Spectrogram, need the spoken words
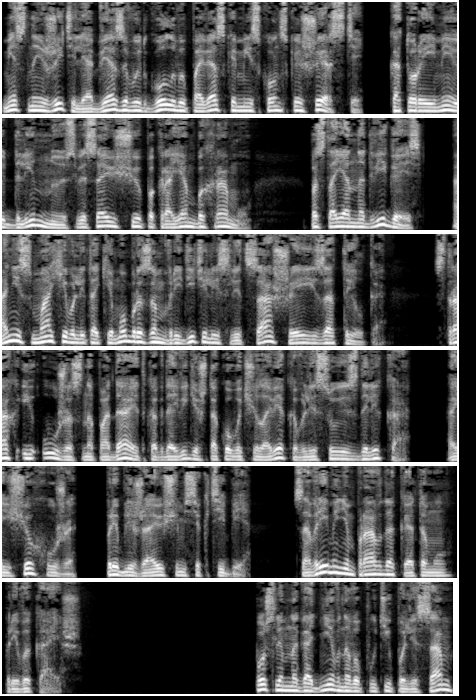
Местные жители обвязывают головы повязками из конской шерсти, которые имеют длинную, свисающую по краям бахрому. Постоянно двигаясь, они смахивали таким образом вредителей с лица, шеи и затылка. Страх и ужас нападает, когда видишь такого человека в лесу издалека, а еще хуже, приближающимся к тебе. Со временем, правда, к этому привыкаешь. После многодневного пути по лесам,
